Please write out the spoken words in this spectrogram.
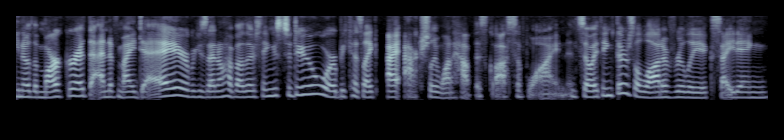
you know, the marker at the end of my day or because I don't have other things to do or because like I actually want to have this glass of wine? And so I think there's a lot of really exciting,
